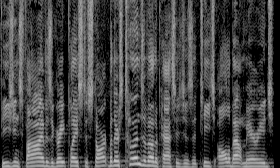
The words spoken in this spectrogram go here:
Ephesians 5 is a great place to start, but there's tons of other passages that teach all about marriage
